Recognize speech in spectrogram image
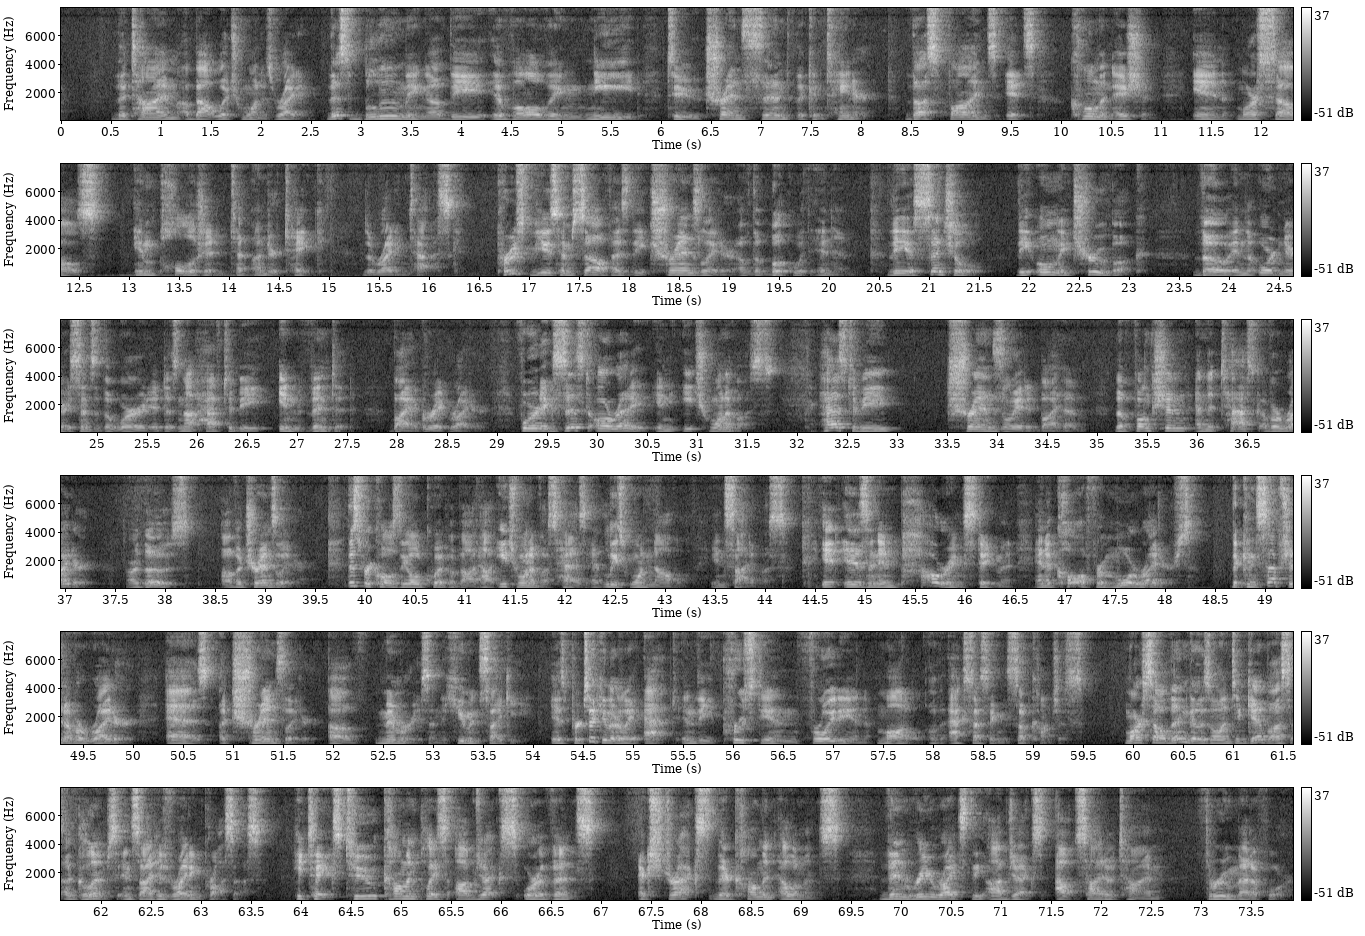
the time about which one is writing. This blooming of the evolving need to transcend the container thus finds its culmination in Marcel's impulsion to undertake the writing task. Proust views himself as the translator of the book within him, the essential, the only true book, though in the ordinary sense of the word it does not have to be invented by a great writer, for it exists already in each one of us, has to be translated by him. The function and the task of a writer are those of a translator. This recalls the old quip about how each one of us has at least one novel inside of us. It is an empowering statement and a call for more writers. The conception of a writer as a translator of memories and the human psyche is particularly apt in the Proustian Freudian model of accessing the subconscious. Marcel then goes on to give us a glimpse inside his writing process. He takes two commonplace objects or events, extracts their common elements, then rewrites the objects outside of time through metaphor.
